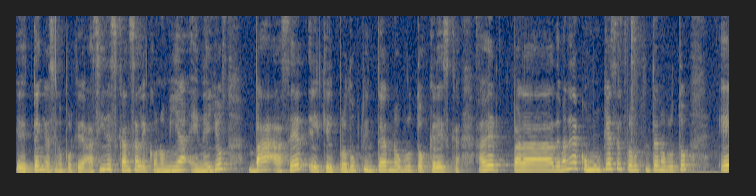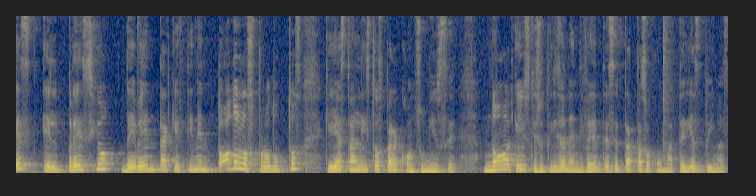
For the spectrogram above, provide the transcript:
eh, tenga, sino porque así descansa la economía en ellos, va a hacer el que el Producto Interno Bruto crezca. A ver, para de manera común, ¿qué es el Producto Interno Bruto? es el precio de venta que tienen todos los productos que ya están listos para consumirse, no aquellos que se utilizan en diferentes etapas o con materias primas.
